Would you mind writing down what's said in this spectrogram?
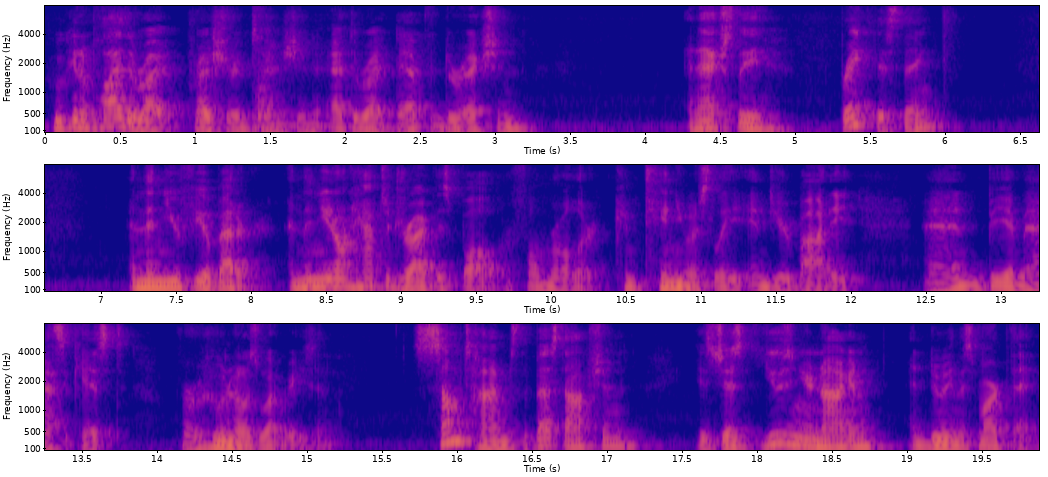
who can apply the right pressure and tension at the right depth and direction and actually break this thing. And then you feel better. And then you don't have to drive this ball or foam roller continuously into your body and be a masochist for who knows what reason. Sometimes the best option is just using your noggin and doing the smart thing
